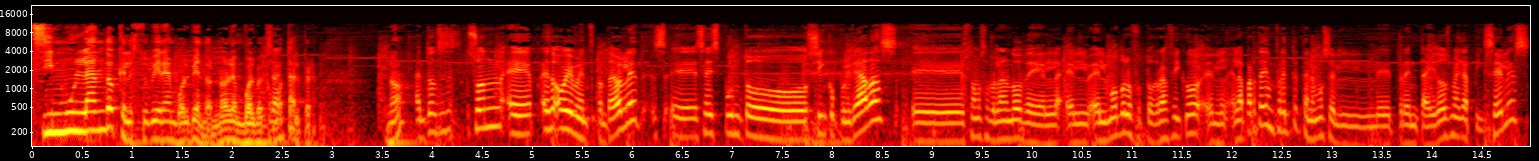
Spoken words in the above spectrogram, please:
simulando que le estuviera envolviendo, no le envuelve como Exacto. tal, pero... ¿No? Entonces, son, eh, es, obviamente, pantalla OLED, eh, 6.5 pulgadas. eh, estamos hablando del el, el módulo fotográfico. En, en la parte de enfrente tenemos el de 32 megapíxeles.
